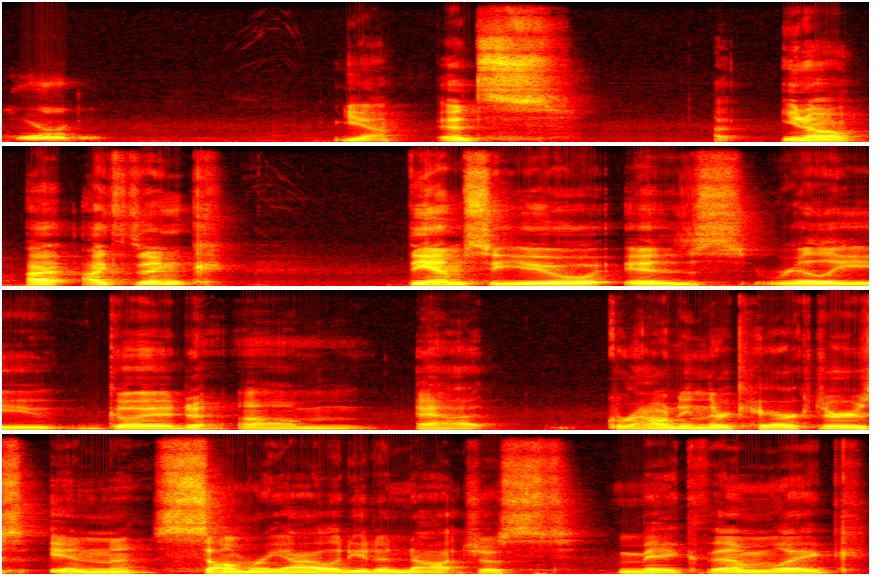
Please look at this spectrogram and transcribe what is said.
horrible. Yeah, it's uh, you know, I I think the MCU is really good um at grounding their characters in some reality to not just make them like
